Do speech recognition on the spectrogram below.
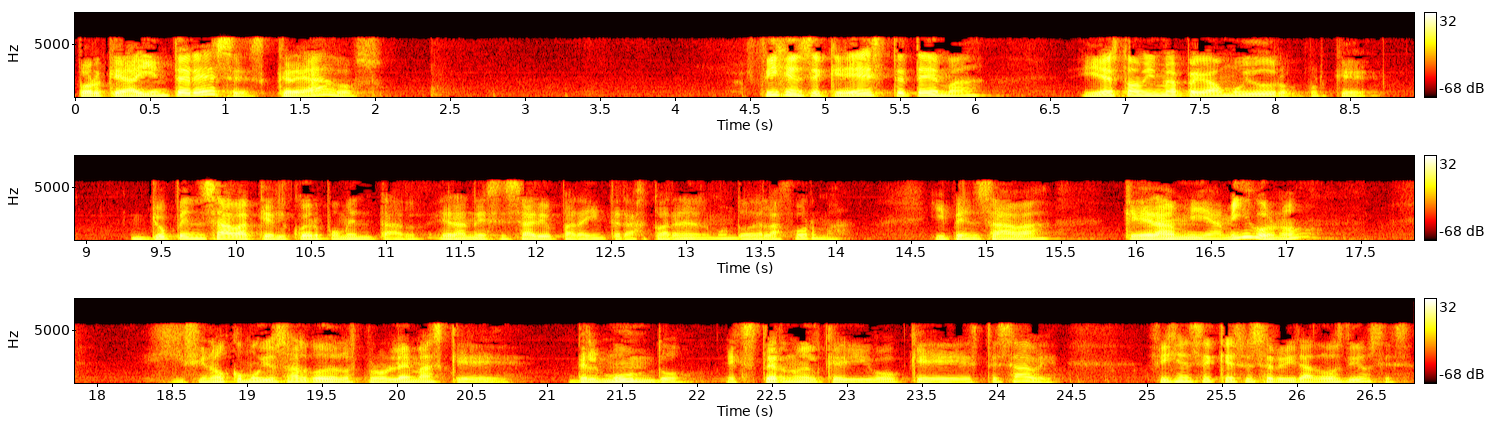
Porque hay intereses creados. Fíjense que este tema, y esto a mí me ha pegado muy duro, porque yo pensaba que el cuerpo mental era necesario para interactuar en el mundo de la forma. Y pensaba que era mi amigo, ¿no? Y si no, ¿cómo yo salgo de los problemas que del mundo externo en el que vivo que éste sabe? Fíjense que eso es servir a dos dioses.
